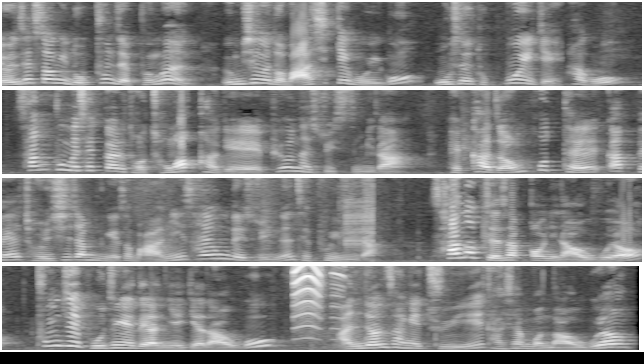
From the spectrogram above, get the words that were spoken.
연색성이 높은 제품은 음식을 더 맛있게 보이고 옷을 돋보이게 하고 상품의 색깔을 더 정확하게 표현할 수 있습니다. 백화점, 호텔, 카페, 전시장 등에서 많이 사용될 수 있는 제품입니다. 산업 제사건이 나오고요. 품질 보증에 대한 얘기가 나오고 안전상의 주의 다시 한번 나오고요.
